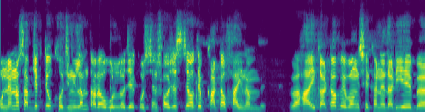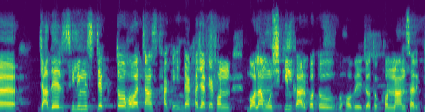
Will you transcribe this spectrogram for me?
অন্যান্য সাবজেক্টেও খোঁজ নিলাম। তারাও বলল যে কোশ্চেন সহজ এসছে অতএব কাট অফ হাই নামবে। এবার হাই কাট অফ এবং সেখানে দাঁড়িয়ে যাদের সিলি মিস্টেক তো হওয়ার চান্স থাকেই। দেখা যাক এখন বলা মুশকিল কার কত হবে, যতক্ষণ না আনসার কি।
